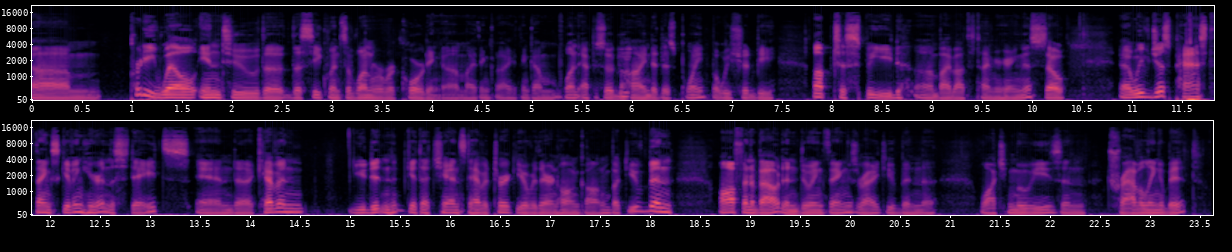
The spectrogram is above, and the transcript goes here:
um, pretty well into the the sequence of when we're recording. Um, I think I think I'm one episode behind at this point, but we should be up to speed uh, by about the time you're hearing this. So uh, we've just passed Thanksgiving here in the states, and uh, Kevin, you didn't get a chance to have a turkey over there in Hong Kong, but you've been off and about and doing things, right? You've been uh, watching movies and traveling a bit.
